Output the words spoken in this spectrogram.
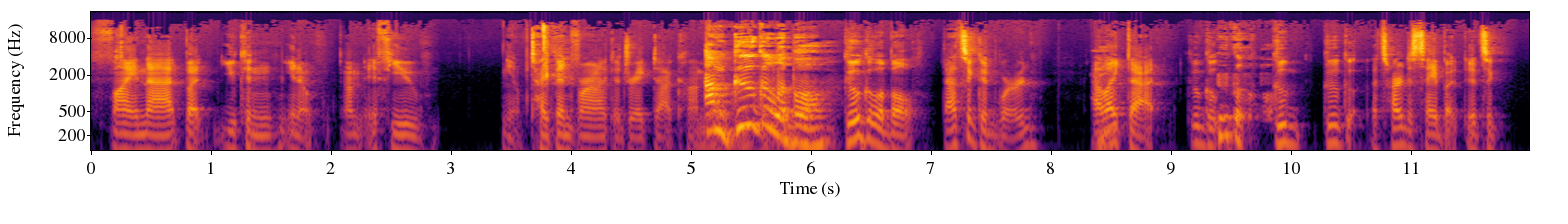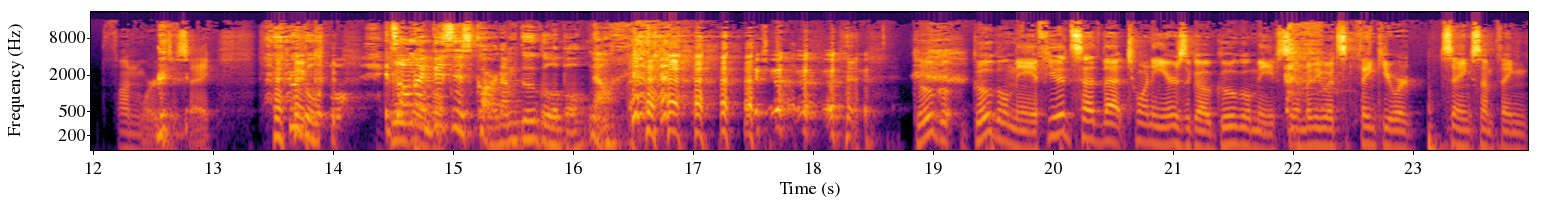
find that. But you can you know um, if you you know type in veronicadrake.com. I'm Googleable. Googleable. That's a good word. I like that. Google, Google, Google. That's hard to say, but it's a fun word to say. Googleable. It's Googleable. on my business card. I'm Googleable. No. Google Google me. If you had said that 20 years ago, Google me. Somebody would think you were saying something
